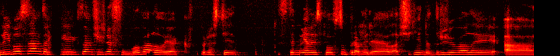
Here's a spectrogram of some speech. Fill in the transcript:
líbilo se nám tak, jak tam všechno fungovalo, jak prostě jste měli spoustu pravidel a všichni dodržovali a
